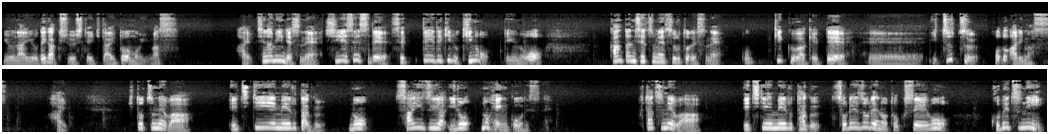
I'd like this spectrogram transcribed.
いう内容で学習していきたいと思います。はい。ちなみにですね、CSS で設定できる機能っていうのを簡単に説明するとですね、大きく分けて、えー5つほどあります。はい。1つ目は HTML タグのサイズや色の変更ですね。2つ目は HTML タグそれぞれの特性を個別に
